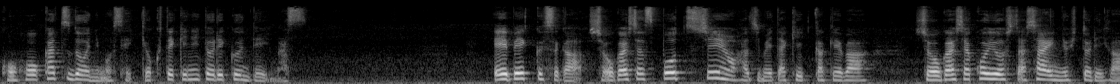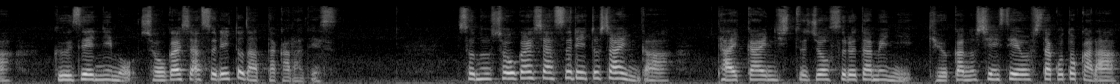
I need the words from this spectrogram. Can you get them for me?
広報活動にも積極的に取り組んでいます。ABEX が障害者スポーツ支援を始めたきっかけは障害者雇用した社員の一人が偶然にも障害者アスリートだったからです。その障害者アスリート社員が大会に出場するために休暇の申請をしたことから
